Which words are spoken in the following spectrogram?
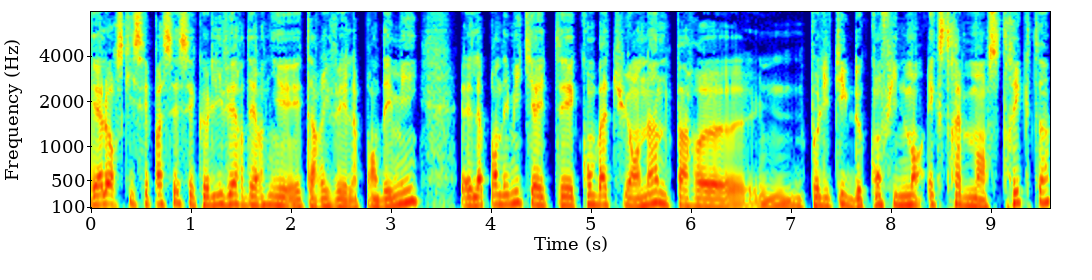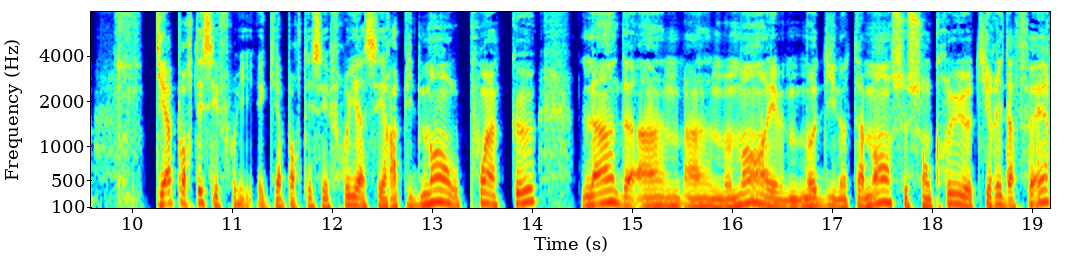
Et alors ce qui s'est passé, c'est que l'hiver dernier est arrivée la pandémie, et la pandémie qui a été combattue en Inde par euh, une politique de confinement extrêmement stricte qui a porté ses fruits et qui a porté ses fruits assez rapidement au point que l'Inde, à un, moment, et Modi notamment, se sont crus tirés d'affaires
